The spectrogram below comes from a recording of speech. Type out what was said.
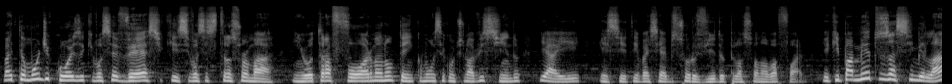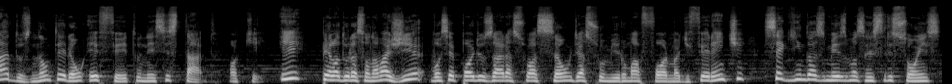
vai ter um monte de coisa que você veste que se você se transformar em outra forma, não tem como você continuar vestindo, e aí esse item vai ser absorvido pela sua nova forma. Equipamentos assimilados não terão efeito nesse estado, ok. E pela duração da magia, você pode usar a sua ação de assumir uma forma diferente, seguindo as mesmas restrições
